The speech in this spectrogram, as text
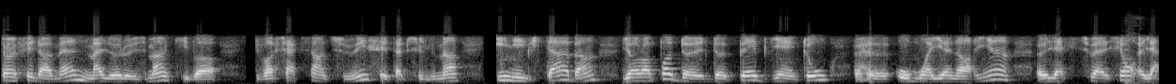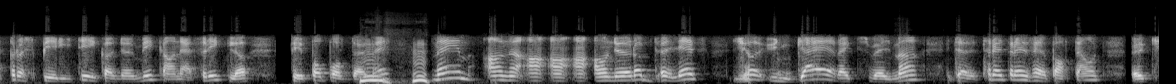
c'est un phénomène, malheureusement, qui va qui va s'accentuer, c'est absolument inévitable. hein. Il n'y aura pas de, de paix bientôt euh, au Moyen-Orient. Euh, la situation, la prospérité économique en Afrique, là, c'est pas pour demain. Même en, en, en, en Europe de l'Est, il y a une guerre actuellement de- très, très importante euh, qui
